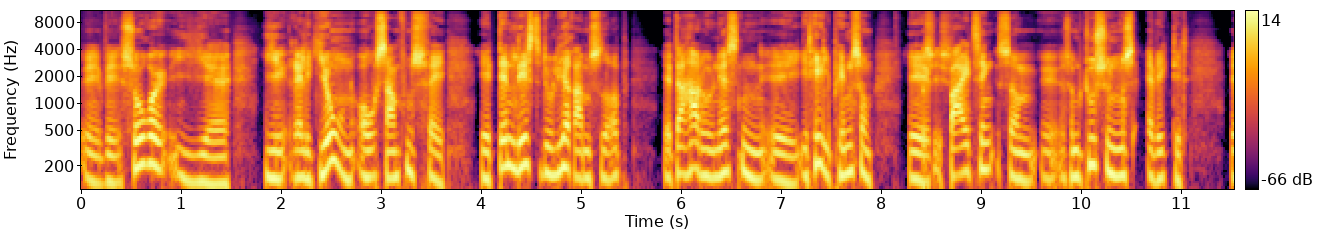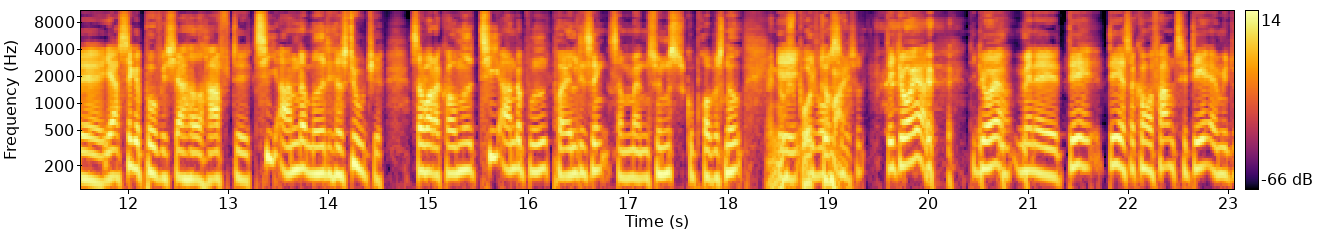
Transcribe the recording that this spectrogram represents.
øh, ved Sorø i, øh, i religion og samfundsfag. Øh, den liste, du lige har ramset op, øh, der har du jo næsten øh, et helt pensum, øh, bare i ting, som, øh, som du synes er vigtigt. Øh, jeg er sikker på, at hvis jeg havde haft 10 øh, andre med i det her studie, så var der kommet 10 andre bud på alle de ting, som man synes skulle proppes ned. Men nu spurgte øh, du mig. Det gjorde jeg. Det gjorde jeg. Men øh, det, det, jeg så kommer frem til, det er mit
